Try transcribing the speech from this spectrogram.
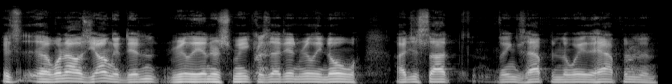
it's uh, when I was young, it didn't really interest me because I didn't really know. I just thought things happened the way they happened, and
